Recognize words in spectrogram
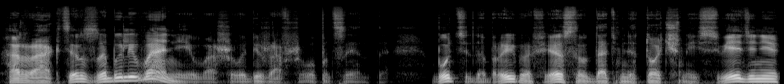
характер заболевания вашего бежавшего пациента. Будьте добры, профессор, дать мне точные сведения,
